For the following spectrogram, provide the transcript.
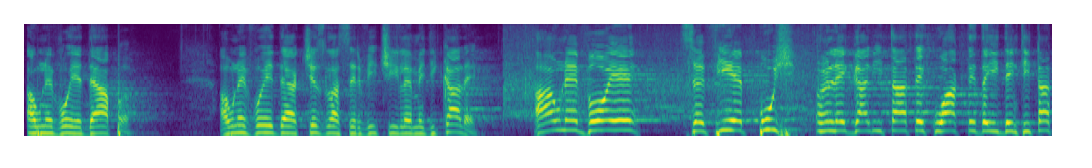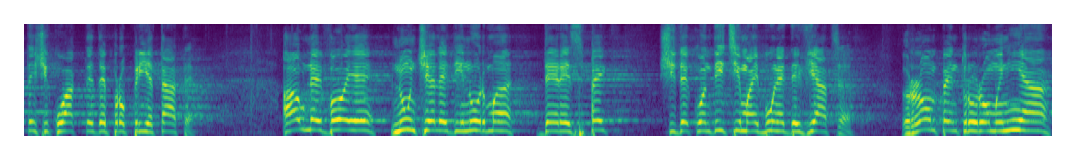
au nevoie de apă, au nevoie de acces la serviciile medicale, au nevoie să fie puși în legalitate cu acte de identitate și cu acte de proprietate. Au nevoie, nu în cele din urmă, de respect și de condiții mai bune de viață. Rom pentru România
